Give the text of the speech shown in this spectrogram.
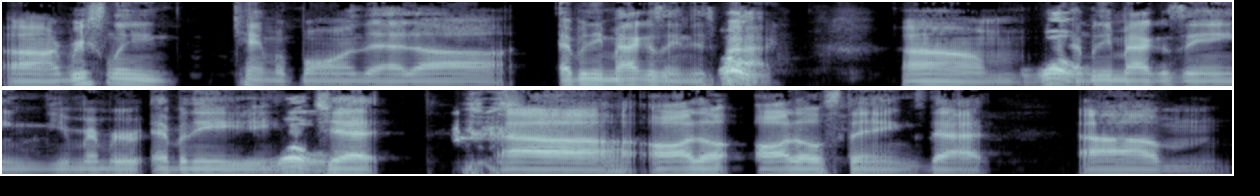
Uh, recently came upon that uh Ebony Magazine is Whoa. back. Um, Whoa. Ebony Magazine. You remember Ebony Whoa. Jet? Uh, all the, all those things that um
